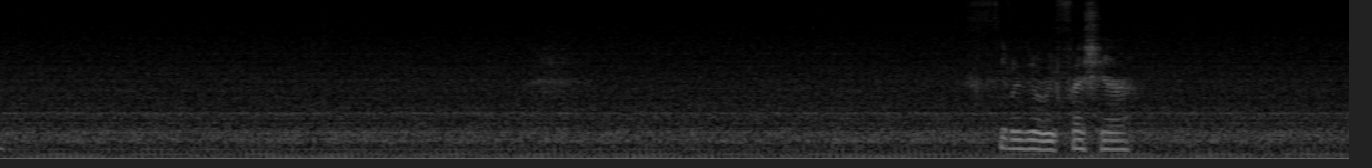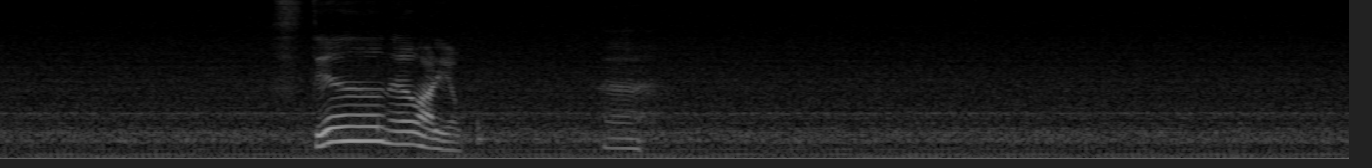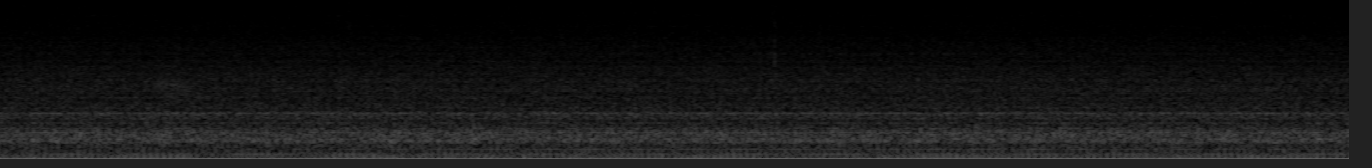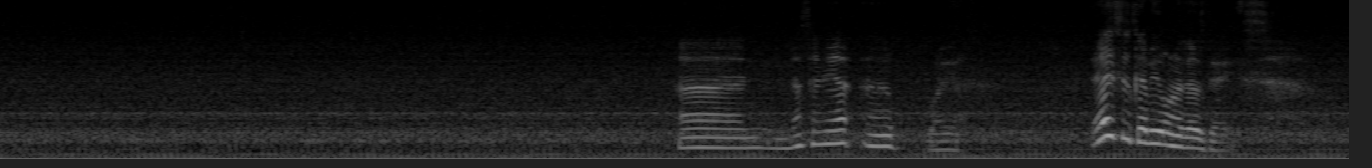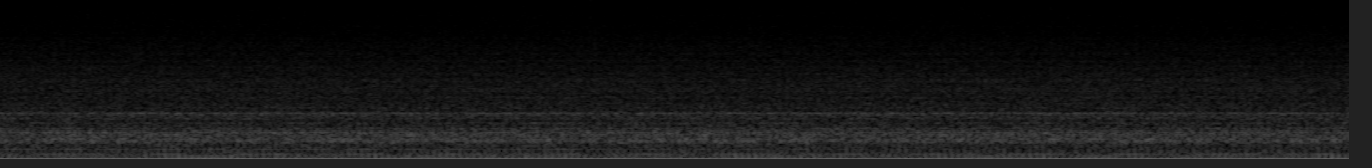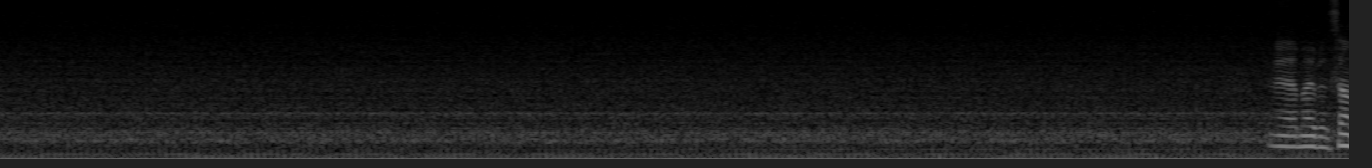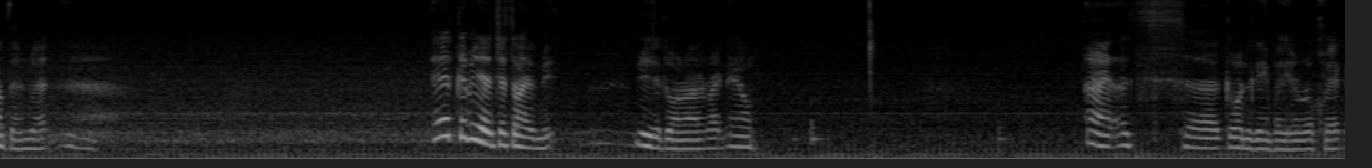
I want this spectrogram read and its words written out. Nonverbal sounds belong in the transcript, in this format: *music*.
see if refresh here. Still no audio. Uh, Uh, nothing yet? Oh boy. Gonna be one of those days. Been something, but uh, it could be that just don't have mu- music going on right now. All right, let's uh, go into gameplay here real quick.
